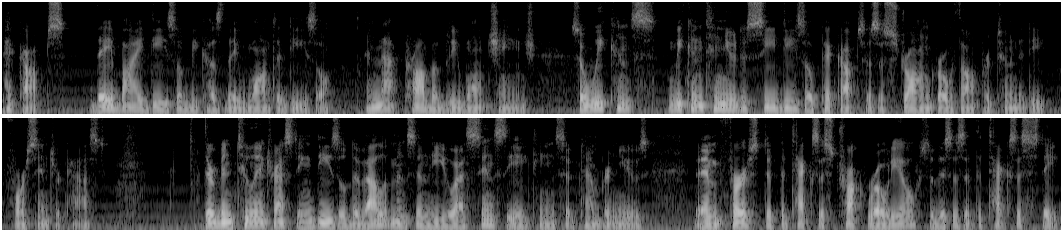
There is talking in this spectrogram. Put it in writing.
pickups, they buy diesel because they want a diesel. And that probably won't change. So we, cons- we continue to see diesel pickups as a strong growth opportunity for Sintercast. There have been two interesting diesel developments in the US since the 18 September news. Um, first, at the Texas Truck Rodeo, so this is at the Texas State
